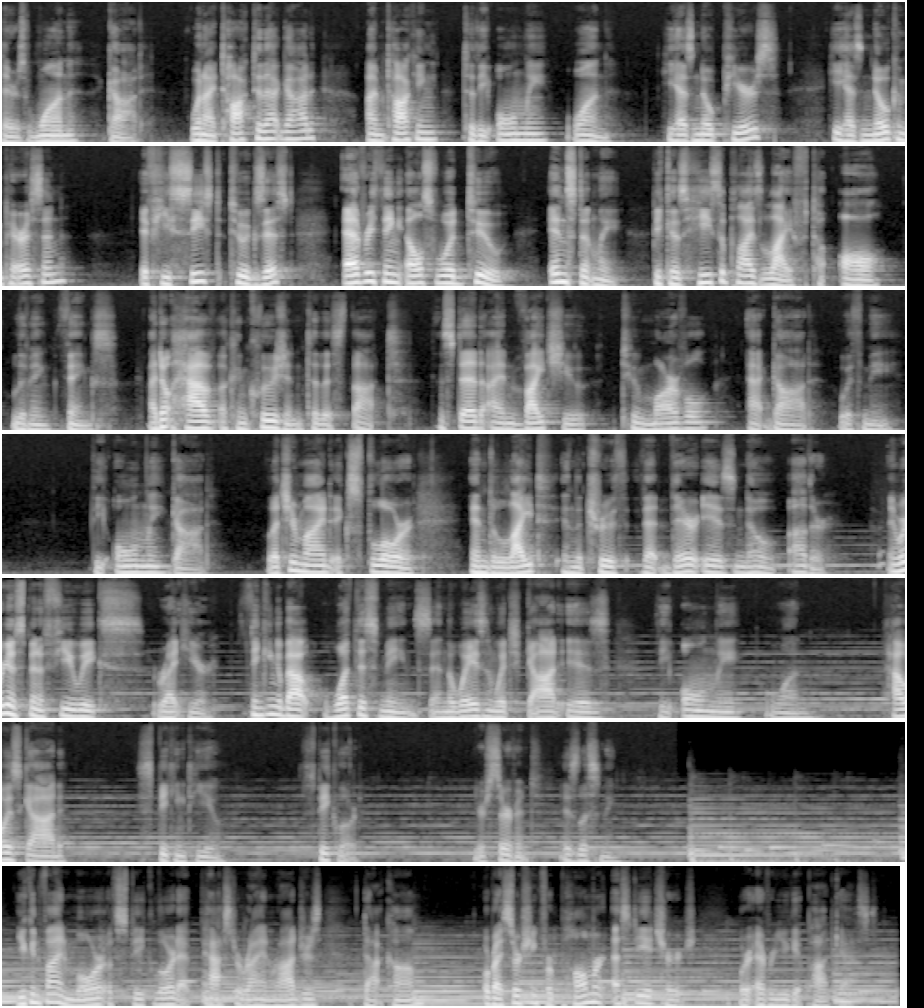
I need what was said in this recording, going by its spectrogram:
there's one God. When I talk to that God, I'm talking to the only one. He has no peers, he has no comparison. If he ceased to exist, everything else would too, instantly, because he supplies life to all living things. I don't have a conclusion to this thought. Instead, I invite you to marvel at God with me, the only God. Let your mind explore and delight in the truth that there is no other. And we're going to spend a few weeks right here thinking about what this means and the ways in which God is the only one. How is God speaking to you? Speak, Lord. Your servant is listening. You can find more of Speak Lord at PastorRyanRogers.com or by searching for Palmer SDA Church wherever you get podcasts.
